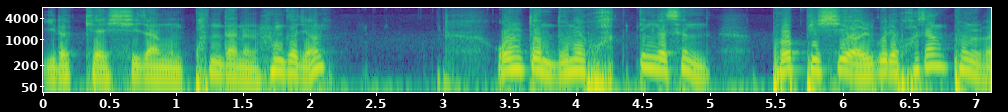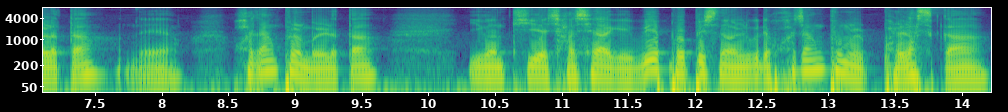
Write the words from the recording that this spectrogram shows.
이렇게 시장은 판단을 한 거죠. 오늘 또 눈에 확 띈 것은 버핏이 얼굴에 화장품을 발랐다. 네, 화장품을 발랐다. 이건 뒤에 자세하게 왜 버핏은 얼굴에 화장품을 발랐을까?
